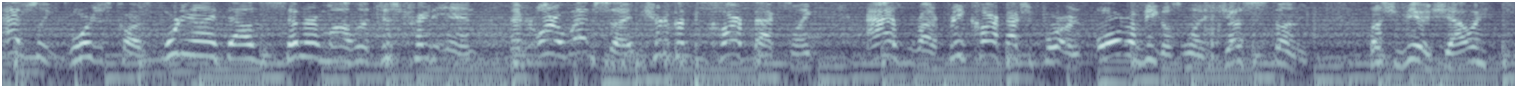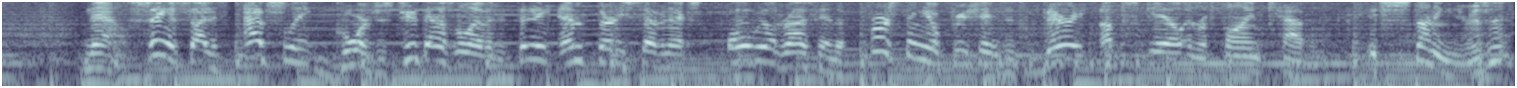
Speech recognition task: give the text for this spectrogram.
Absolutely gorgeous cars. 49,700 miles left, just traded in. And if you're on our website, be sure to click the Carfax link as we provide a free Carfax report on all of our vehicles. One is just stunning. Let's review it, shall we? Now, sitting inside this absolutely gorgeous 2011 Infiniti M37X all-wheel drive sedan, the first thing you'll appreciate is its very upscale and refined cabin. It's stunning here, isn't it?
